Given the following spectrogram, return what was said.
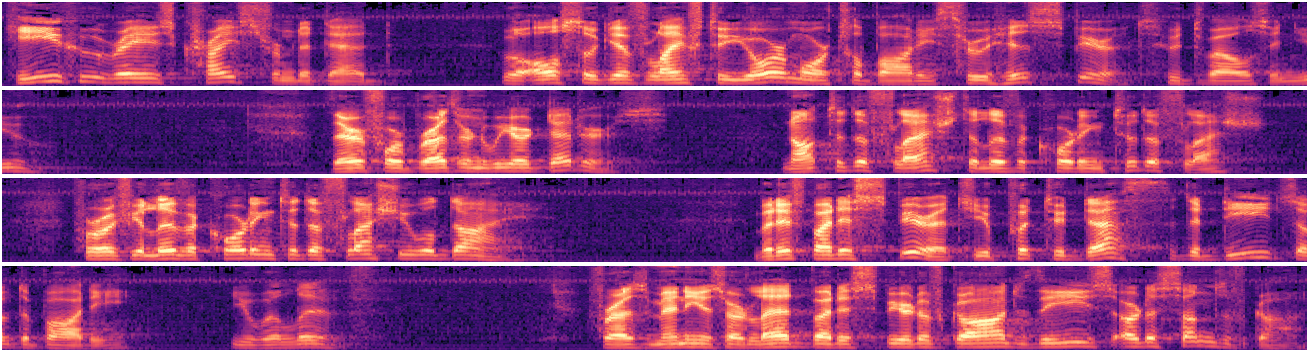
he who raised Christ from the dead will also give life to your mortal body through His Spirit who dwells in you. Therefore, brethren, we are debtors not to the flesh, to live according to the flesh. For if you live according to the flesh, you will die. But if by the Spirit you put to death the deeds of the body, you will live. For as many as are led by the Spirit of God, these are the sons of God.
